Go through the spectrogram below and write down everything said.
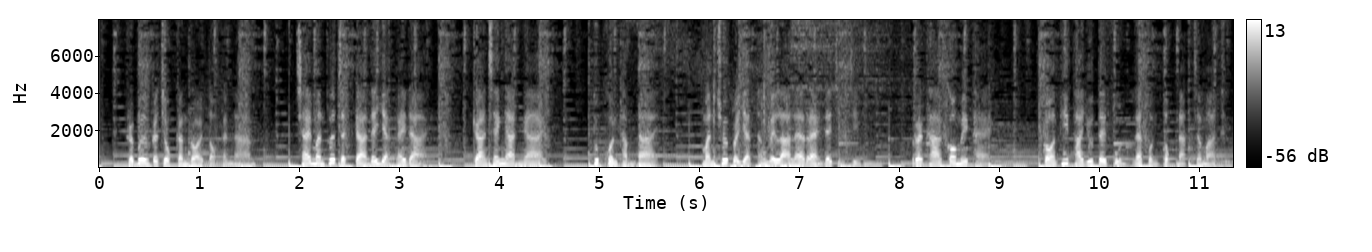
ำกระเบื้องกระจกกันรอยต่อกันน้ำใช้มันเพื่อจัดการได้อย่างง่ายดายการใช้งานง่าย ทุกคนทำได้ มันช่วยประหยัดทั้งเวลาและแรงได้จริง ๆ ราคาก็ไม่แพงก่อนที่พายุไต้ฝุ่นและฝนตกหนักจะมาถึง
